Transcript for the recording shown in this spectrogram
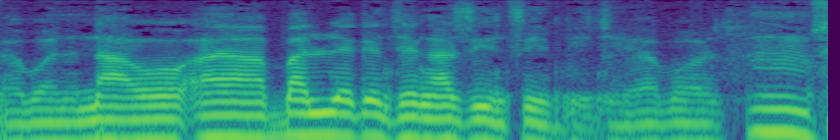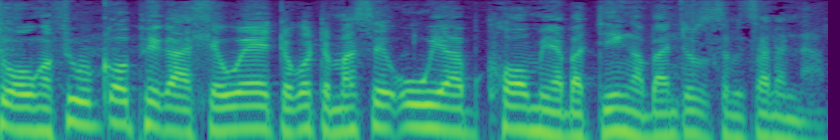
Yabona? Nawo abaluleke njengazi insimbi nje yabona? Mm so ungafika uqophe kahle wedwa kodwa mase uya bukhoma yabadinga abantu ozosebenzisana nabo?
